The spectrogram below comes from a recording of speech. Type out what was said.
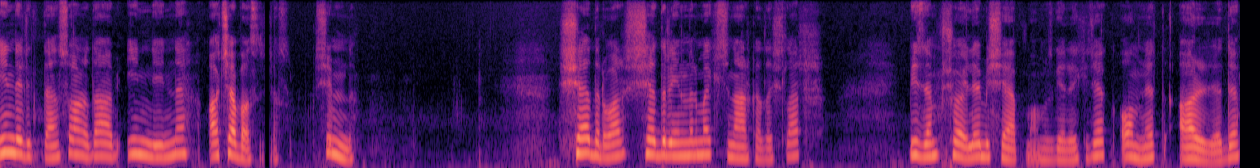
İndirdikten sonra da abi indiğinde aça basacağız. Şimdi shader var. Shader'ı indirmek için arkadaşlar bizim şöyle bir şey yapmamız gerekecek. Omlet araydı.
